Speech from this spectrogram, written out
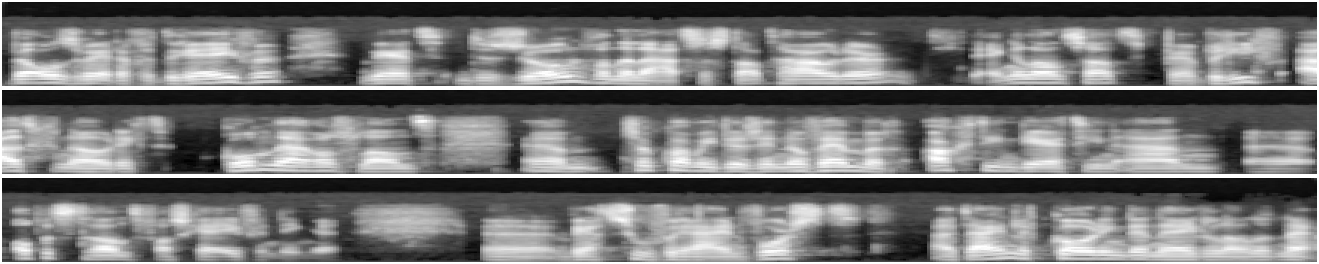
bij ons werden verdreven, werd de zoon van de laatste stadhouder, die in Engeland zat, per brief uitgenodigd kom naar ons land. Ehm, zo kwam hij dus in november 1813 aan uh, op het strand van Scheveningen. Uh, werd soeverein vorst, uiteindelijk koning der Nederlanden. Nou,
